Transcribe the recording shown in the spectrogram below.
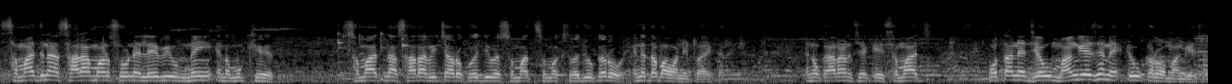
સમાજના સારા માણસોને લેવી નહીં એનો મુખ્ય હેતુ. સમાજના સારા વિચારો કોઈ દિવસ સમાજ સમક્ષ રજૂ કરો, એને દબાવવાની ટ્રાય કરે. એનું કારણ છે કે સમાજ પોતાને જેવું માંગે છે ને એવું કરવા માંગે છે.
